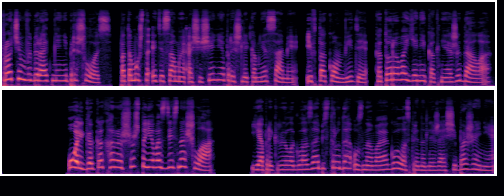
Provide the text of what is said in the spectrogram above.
Впрочем, выбирать мне не пришлось, потому что эти самые ощущения пришли ко мне сами, и в таком виде, которого я никак не ожидала. «Ольга, как хорошо, что я вас здесь нашла!» Я прикрыла глаза без труда, узнавая голос, принадлежащий Божене.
